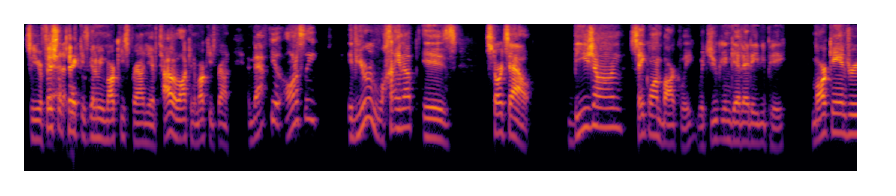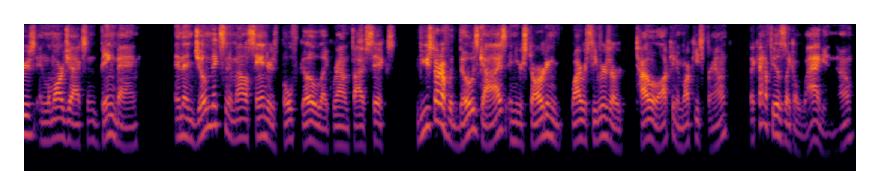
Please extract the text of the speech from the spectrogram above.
So your official yeah. pick is going to be Marquise Brown. You have Tyler Lockett and Marquise Brown, and that feel honestly if your lineup is starts out Bijan, Saquon Barkley, which you can get at ADP, Mark Andrews and Lamar Jackson, bing bang, and then Joe Mixon and Miles Sanders both go like round five, six. If you start off with those guys and your starting wide receivers are Tyler Lockett and Marquise Brown, that kind of feels like a wagon, no?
